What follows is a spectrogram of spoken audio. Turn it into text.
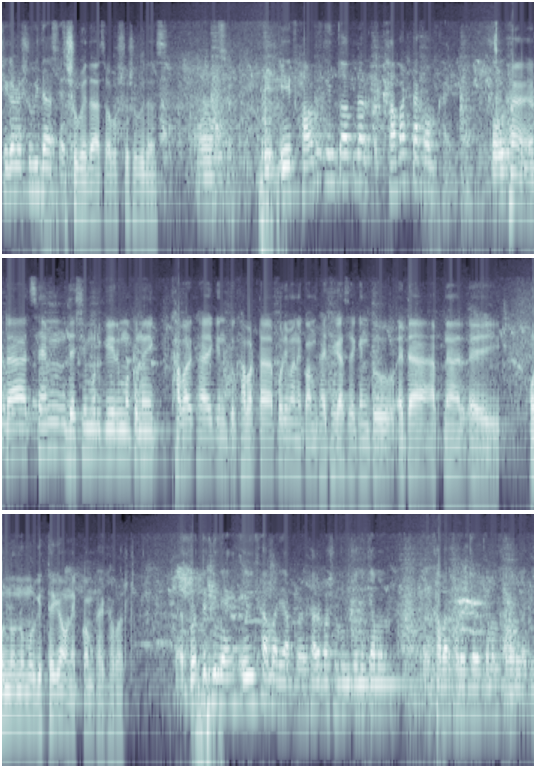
সেখানে সুবিধা আছে। সুবিধা আছে অবশ্যই সুবিধা আছে। আচ্ছা। এই- ফার্মে কিন্তু আপনার খাবারটা কম খায়। হ্যাঁ এটা সেম দেশি মুরগির মতনই খাবার খায় কিন্তু খাবারটা পরিমাণে কম খায় ঠিক আছে কিন্তু এটা আপনার এই অন্য অন্য মুরগির থেকে অনেক কম খায় খাবার। প্রত্যেকদিন এই খামারে আপনার সাড়ে পাঁচশো মুরগির জন্য কেমন খাবার খরচ যায় কেমন খাবার লাগে?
